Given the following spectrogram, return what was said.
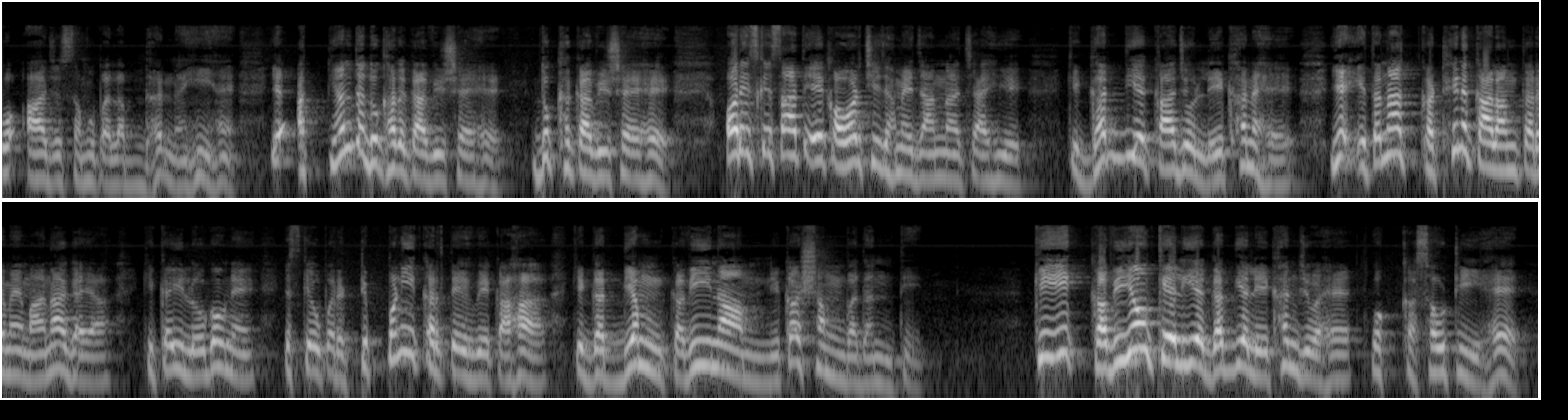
वो आज समुपलब्ध नहीं है। यह अत्यंत दुखद का विषय है, दुख का विषय है। और इसके साथ एक और चीज़ हमें जानना चाहिए कि गद्य का जो लेखन है यह इतना कठिन कालांतर में माना गया कि कई लोगों ने इसके ऊपर टिप्पणी करते हुए कहा कि गद्यम कवि नाम निकषम वदंती। कि कवियों के लिए गद्य लेखन जो है, वो कसौटी है।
